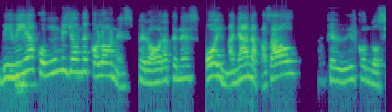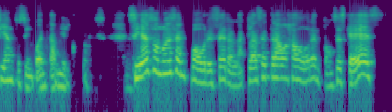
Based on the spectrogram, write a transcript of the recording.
vivía con un millón de colones, pero ahora tenés hoy, mañana, pasado, que vivir con 250 mil colones. Si eso no es empobrecer a la clase trabajadora, entonces, ¿qué es?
